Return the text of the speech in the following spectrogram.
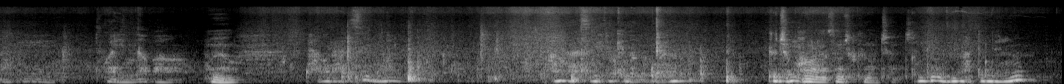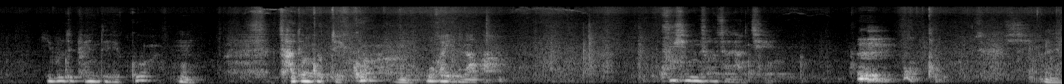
여기 누가 있나 봐. 왜요? 방을 안 쓰면 방을 안 쓰면 이렇게 놓는 거야. 그쵸 방을 안 쓰면 저렇게 놓지 않지. 근데 우리 갔던 데는 이불도 데 있고 응. 자던 곳도 있고 뭐가 있나 봐. 구심스러워지 않지. 아니 아니야.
